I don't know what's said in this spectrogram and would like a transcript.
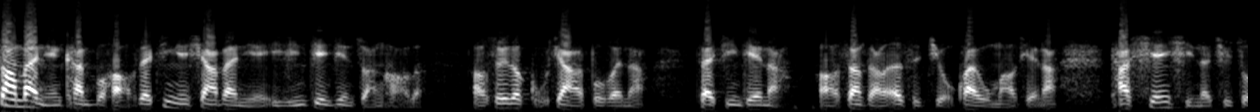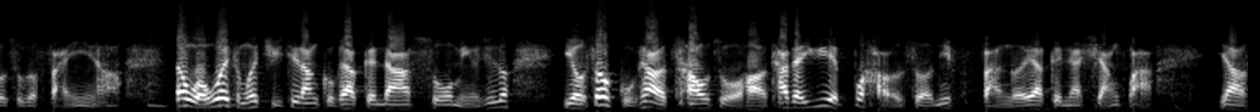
上半年看不好，在今年下半年已经渐渐转好了啊，所以说股价的部分呢，在今天呢啊上涨了二十九块五毛钱啊，它先行的去做出个反应哈。那我为什么会举这张股票跟大家说明？就是说有时候股票的操作哈，它在越不好的时候，你反而要跟人家想法要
